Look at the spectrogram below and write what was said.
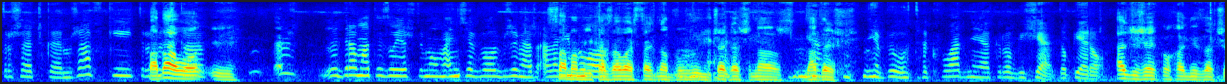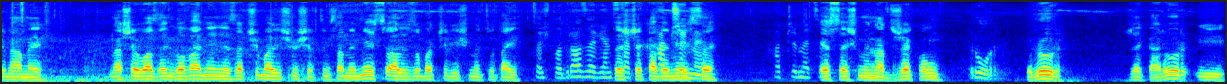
troszeczkę mrzawki, troszeczkę padało i dramatyzujesz w tym momencie, wyolbrzymiasz, ale sama nie mi było, kazałaś stać na dworzu i czekać na, na deszcz. nie było tak ładnie, jak robi się dopiero. A dzisiaj kochani zaczynamy nasze łazęgowanie. Nie zatrzymaliśmy się w tym samym miejscu, ale zobaczyliśmy tutaj Coś po drodze, więc też tak ciekawe haczymy, miejsce. Haczymy coś. Jesteśmy nad rzeką Rur. Rur, rzeka Rur i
